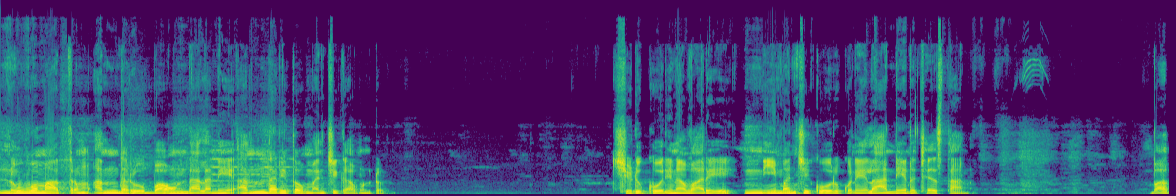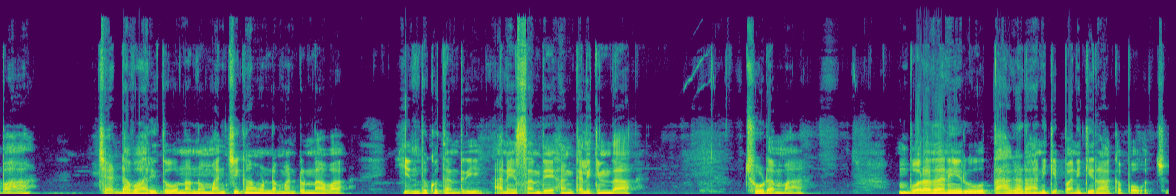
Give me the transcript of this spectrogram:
నువ్వు మాత్రం అందరూ బాగుండాలని అందరితో మంచిగా ఉండు. చెడు కోరిన వారే నీ మంచి కోరుకునేలా నేను చేస్తాను. బాబా చెడ్డవారితో నన్ను మంచిగా ఉండమంటున్నావా? ఎందుకు తండ్రి? అనే సందేహం కలిగిందా? చూడమ్మా బురద నీరు తాగడానికి పనికి రాకపోవచ్చు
